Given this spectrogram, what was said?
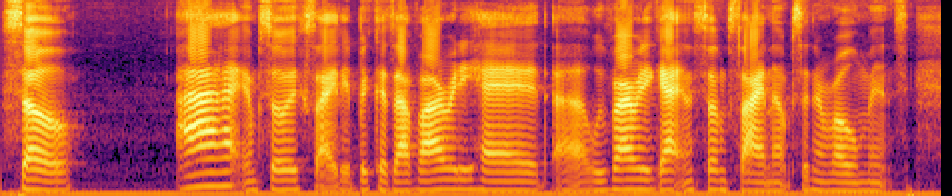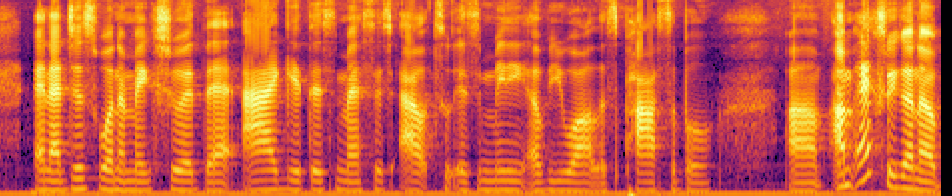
so i am so excited because i've already had uh, we've already gotten some signups and enrollments and I just want to make sure that I get this message out to as many of you all as possible. Um, I'm actually going to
